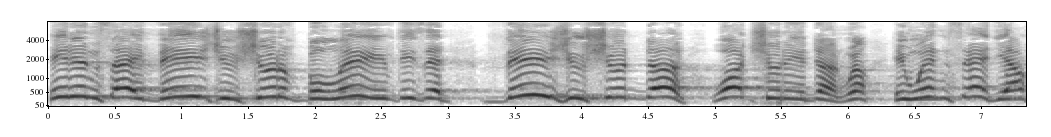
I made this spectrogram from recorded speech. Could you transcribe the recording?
He didn't say, These you should have believed. He said, These you should have done. What should he have done? Well, he went and said, Yeah,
